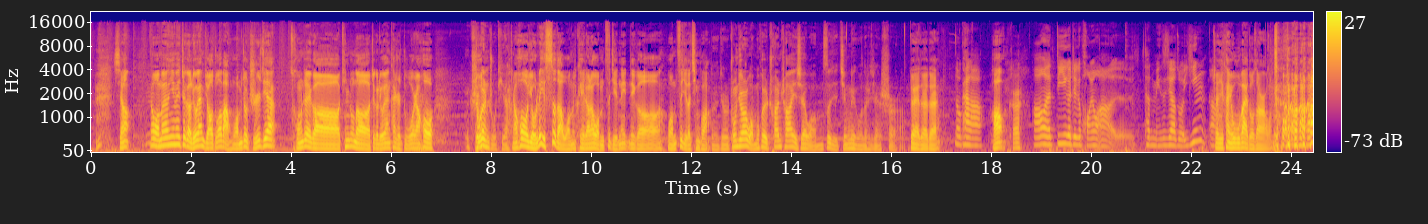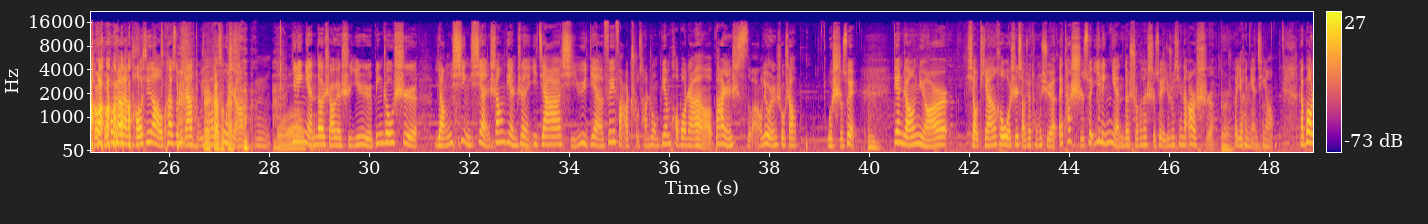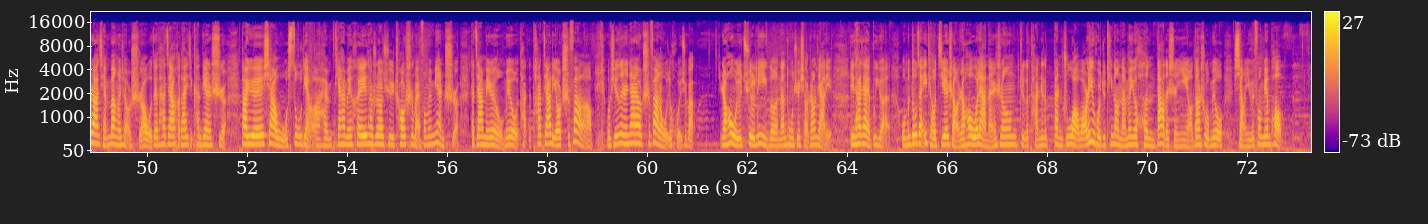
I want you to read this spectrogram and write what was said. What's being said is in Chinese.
行，那我们因为这个留言比较多吧，我们就直接从这个听众的这个留言开始读，然后。直问主题，然后有类似的，我们可以聊聊我们自己那那个我们自己的情况。对，就是中间我们会穿插一些我们自己经历过的这些事儿啊。对对对，那我看了啊。好，开。好，我的第一个这个朋友啊，他的名字叫做殷。这一看有五百多字儿，我操！后面有两个桃心啊，我快速给大家读一下他的故事啊。嗯，一零年的十二月十一日，滨州市。阳信县商店镇一家洗浴店非法储藏这种鞭炮爆炸案啊，八人死亡，六人受伤。我十岁，店长女儿小田和我是小学同学。哎，他十岁，一零年的时候他十岁，也就是现在二十，对，也很年轻啊。他爆炸前半个小时啊，我在他家和他一起看电视，大约下午四五点了，还天还没黑。他说要去超市买方便面吃，他家没人，没有他，他家里要吃饭了啊。我寻思人家要吃饭了，我就回去吧。然后我就去了另一个男同学小张家里，离他家也不远，我们都在一条街上。然后我俩男生这个弹这个弹珠啊，玩了一会儿，就听到南门有很大的声音啊。当时我没有想，以为放鞭炮。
